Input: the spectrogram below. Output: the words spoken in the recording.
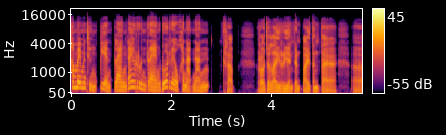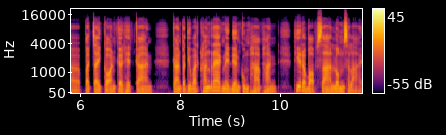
ทำไมมันถึงเปลี่ยนแปลงได้รุนแรงรวดเร็วขนาดนั้น ครับ เราจะไล่เรียงกันไปตั้งแต่ปัจจัยก่อนเกิดเหตุการณ์ การปฏิวัติครั้งแรกในเดือนกุมภาพันธ์ที่ระบอบซาร์ล่มสลาย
